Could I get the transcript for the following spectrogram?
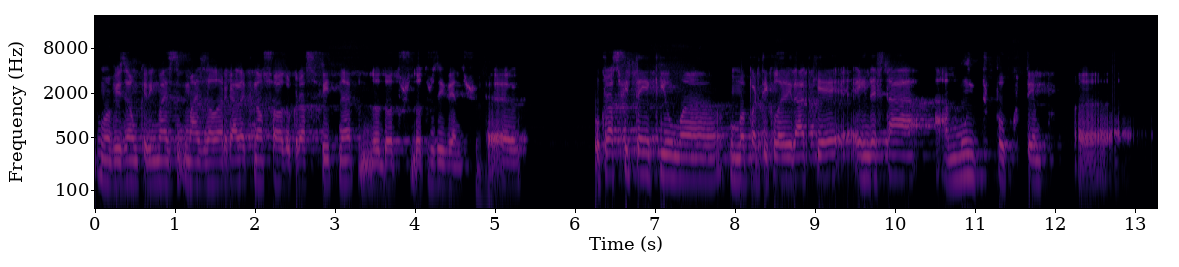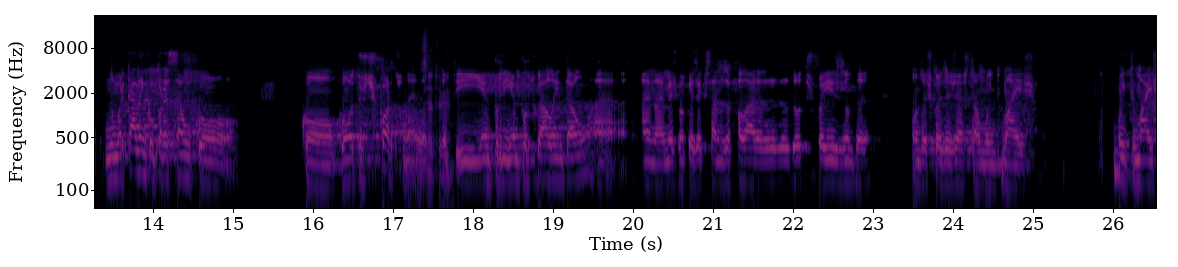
uma visão um bocadinho mais, mais alargada que não só do CrossFit, né, de, de outros, de outros eventos. Uh, o CrossFit tem aqui uma, uma particularidade que é ainda está há muito pouco tempo uh, no mercado em comparação com, com, com outros desportos. Né? E, em, em Portugal, então, uh, não é a mesma coisa que estamos a falar de, de outros países onde, onde as coisas já estão muito mais muito mais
